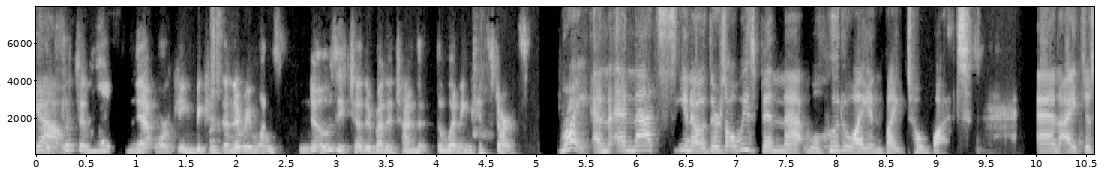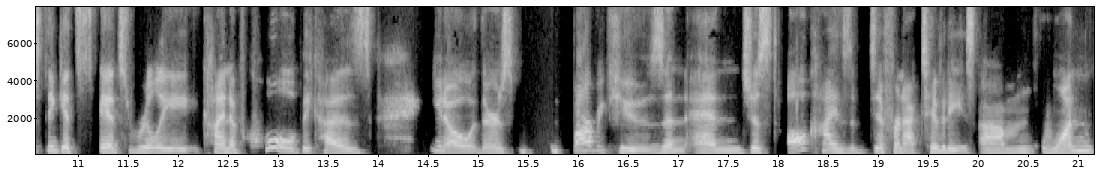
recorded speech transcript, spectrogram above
yeah. It's such a nice networking because then everyone knows each other by the time that the wedding starts. right and and that's you know there's always been that well who do i invite to what? And i just think it's it's really kind of cool because you know there's barbecues and and just all kinds of different activities. Um one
